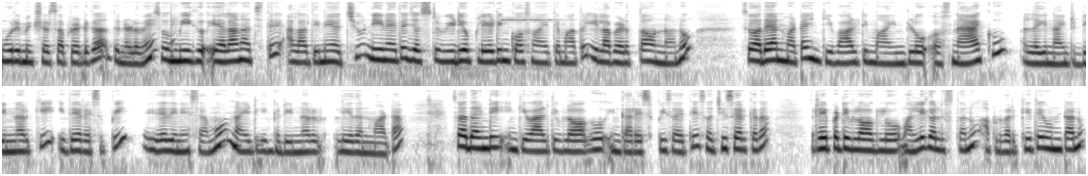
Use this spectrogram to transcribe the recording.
మూరి మిక్చర్ సపరేట్గా తినడమే. సో మీకు ఎలా నచ్చితే అలా తినేయచ్చు. నేనైతే జస్ట్ వీడియో ప్లేటింగ్ కోసం అయితే మాత్రం ఇలా పెడతా ఉన్నాను. సో అదే అనమాట ఇంక ఇవాళ మా ఇంట్లో స్నాక్ అలాగే నైట్ డిన్నర్కి ఇదే రెసిపీ ఇదే తినేసాము. నైట్కి ఇంకా డిన్నర్ లేదనమాట సో అదండి. ఇంక ఇవాళ వ్లాగ్ ఇంకా రెసిపీస్ అయితే. సో చూసారు కదా? రేపటి వ్లాగ్లో మళ్ళీ కలుస్తాను. అప్పటి వరకు అయితే ఉంటాను.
